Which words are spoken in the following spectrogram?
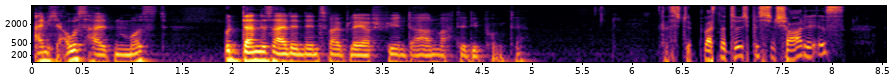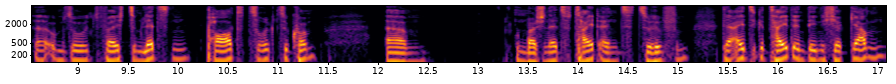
eigentlich aushalten musst. Und dann ist er halt in den zwei Playoff-Spielen da und macht dir die Punkte. Das stimmt. Was natürlich ein bisschen schade ist, äh, um so vielleicht zum letzten Part zurückzukommen, ähm, und mal schnell zu Tight End zu hüpfen. Der einzige Tight End, den ich hier gern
